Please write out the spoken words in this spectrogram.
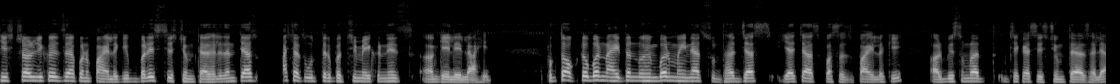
हिस्टॉरिकल जर आपण पाहिलं की बरेच सिस्टम तयार झाले आणि त्या अशाच उत्तर पश्चिमेकडेच गेलेल्या आहेत. फक्त ऑक्टोबर नाही तर नोव्हेंबर महिन्यात सुद्धा जास्त याच्या आसपासच पाहिलं की अरबी समुद्रात जे काही सिस्टीम तयार झाल्या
